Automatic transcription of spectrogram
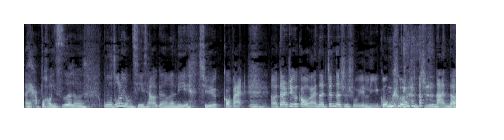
哎呀，不好意思，就鼓足了勇气想要跟温丽去告白，嗯，然后但是这个告白呢，真的是属于理工科直男的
